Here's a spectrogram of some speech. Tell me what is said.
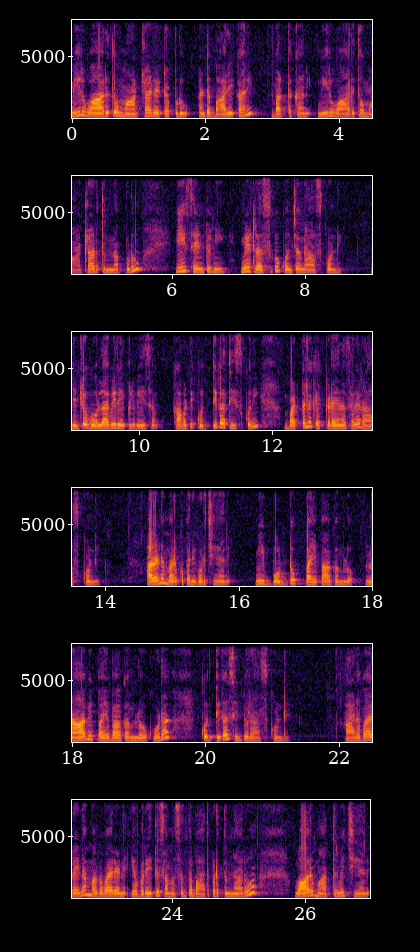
మీరు వారితో మాట్లాడేటప్పుడు అంటే భార్య కానీ భర్త కానీ మీరు వారితో మాట్లాడుతున్నప్పుడు ఈ సెంటుని మీ డ్రెస్సుకు కొంచెం రాసుకోండి. దీంట్లో గులాబీ రేకులు వేసాం కాబట్టి కొద్దిగా తీసుకొని బట్టలకు ఎక్కడైనా సరే రాసుకోండి. అలానే మరొక పని కూడా చేయాలి. మీ బొడ్డు పైభాగంలో నాభి పైభాగంలో కూడా కొద్దిగా సెంటు రాసుకోండి. ఆడవారైనా మగవారైనా ఎవరైతే సమస్యలతో బాధపడుతున్నారో వారు మాత్రమే చేయాలి.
